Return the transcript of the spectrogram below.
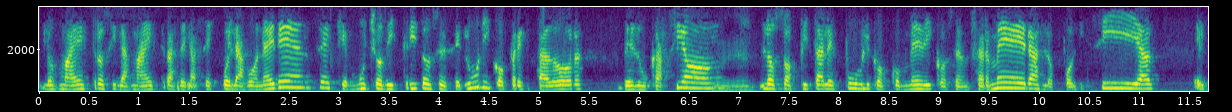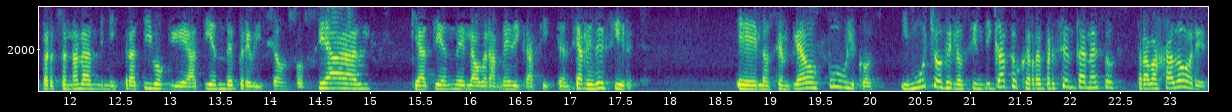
los maestros y las maestras de las escuelas bonaerenses, que en muchos distritos es el único prestador de educación, los hospitales públicos con médicos, enfermeras, los policías, el personal administrativo que atiende previsión social, que atiende la obra médica asistencial, es decir, eh, los empleados públicos y muchos de los sindicatos que representan a esos trabajadores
